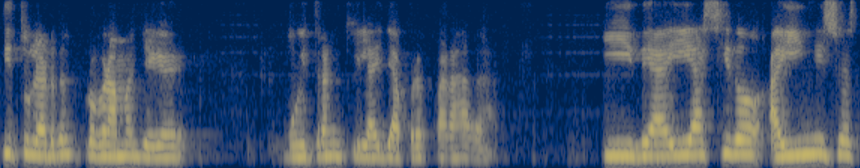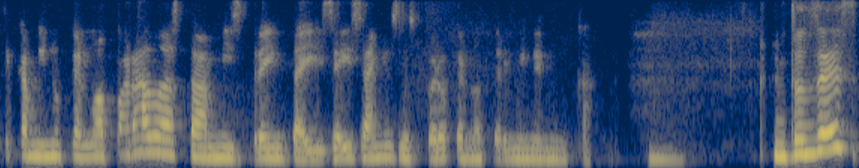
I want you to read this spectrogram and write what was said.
titular del programa, llegué muy tranquila, ya preparada. Y de ahí ha sido, ahí inició este camino que no ha parado hasta mis 36 años y espero que no termine nunca. Entonces,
